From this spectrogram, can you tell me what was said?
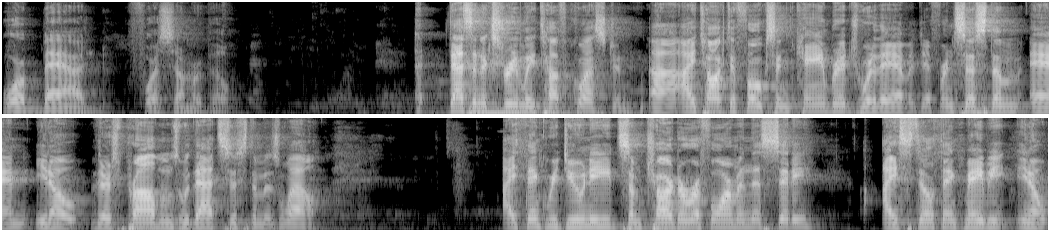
or bad for Somerville? That's an extremely tough question. Uh, I talked to folks in Cambridge where they have a different system, and you know there's problems with that system as well. I think we do need some charter reform in this city. I still think maybe you know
